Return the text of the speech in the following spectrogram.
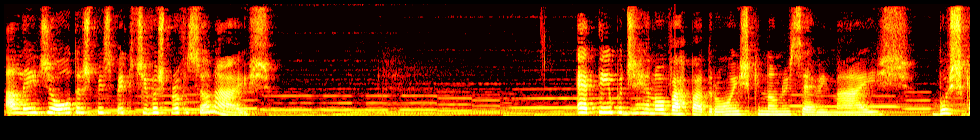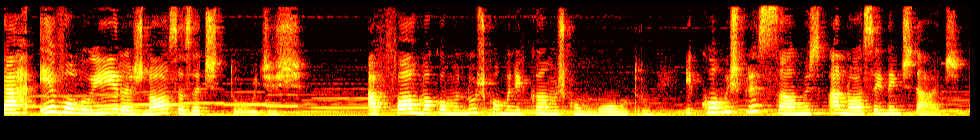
além de outras perspectivas profissionais. É tempo de renovar padrões que não nos servem mais, buscar evoluir as nossas atitudes, a forma como nos comunicamos com o outro e como expressamos a nossa identidade.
